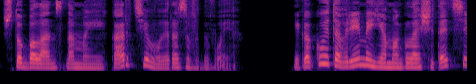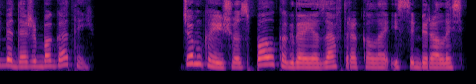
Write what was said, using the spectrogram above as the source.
что баланс на моей карте вырос вдвое. И какое-то время я могла считать себя даже богатой. Тёмка еще спал, когда я завтракала и собиралась,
